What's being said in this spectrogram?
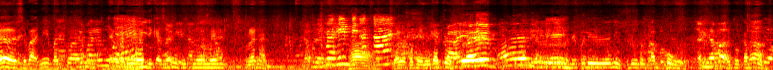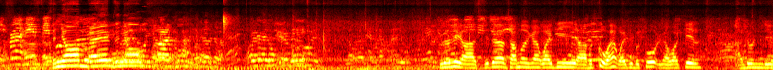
Ya, sebab ni bantuan daripada Uri dekat sana dia kena main peranan. Ibrahim bin Atan. Jangan komen minta tu. Ibrahim. Daripada ni, penduduk kampung. Satu kampung. Ibrahim bin Senyum, Brian, senyum. Sudah ni uh, kita bersama dengan YB uh, Bekuk eh, YB Bekuk dengan wakil Adun di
